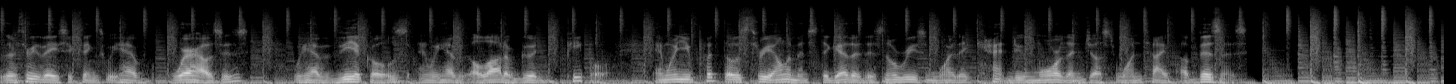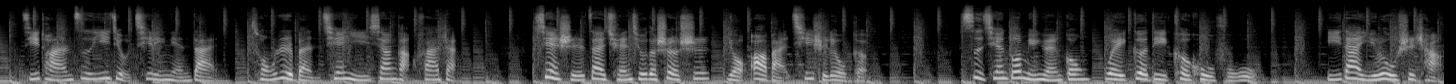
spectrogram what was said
there are three basic things. We have warehouses, we have vehicles, and we have a lot of good people. And when you put those three elements together, there's no reason why they can't do more than just one type of business. 集团自一九七零年代从日本迁移香港发展，现时在全球的设施有二百七十六个，四千多名员工为各地客户服务。“一带一路”市场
